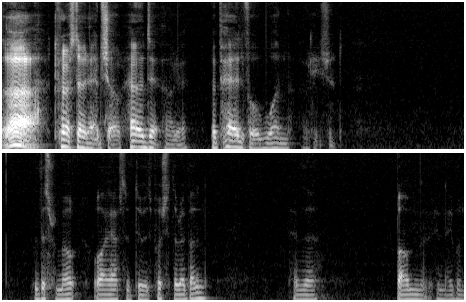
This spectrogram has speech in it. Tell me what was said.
Ugh! Cursed out hedgehog. How dare. Okay. Prepared for one occasion. With this remote, all I have to do is push the red button, and the bomb enabled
